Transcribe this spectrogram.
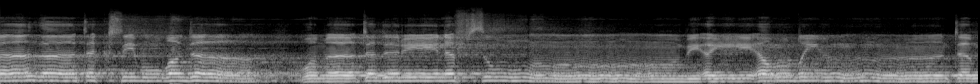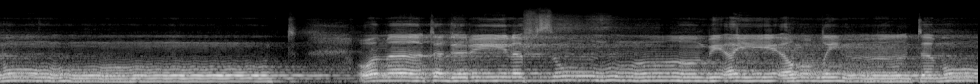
ماذا تكسب غدا وما تدري نفس بأي أرض تموت وما تدري نفس بأي أرض تموت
